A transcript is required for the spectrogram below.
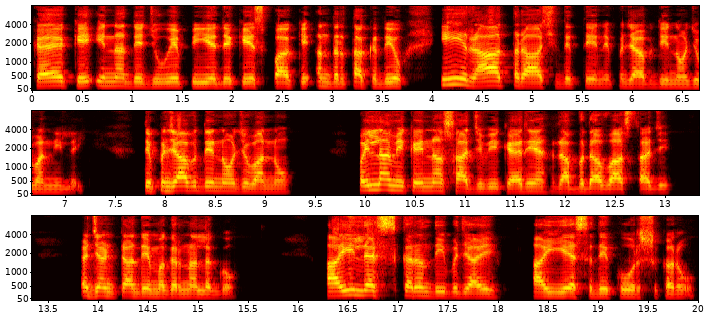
ਕਹਿ ਕੇ ਇਹਨਾਂ ਦੇ ਜੂਏ ਪੀਏ ਦੇ ਕੇਸ ਪਾ ਕੇ ਅੰਦਰ ਧੱਕ ਦਿਓ, ਇਹ ਰਾਹ ਤਰਾਸ਼ ਦਿੱਤੇ ਨੇ ਪੰਜਾਬ ਦੀ ਨੌਜਵਾਨੀ ਲਈ। ਤੇ ਪੰਜਾਬ ਦੇ ਨੌਜਵਾਨੋਂ, ਪਹਿਲਾਂ ਵੀ ਕਹਿਣਾ ਸੱਜ ਵੀ ਕਹਿ ਰਿਹਾ, ਰੱਬ ਦਾ ਵਾਸਤਾ ਜੀ, ਏਜੰਟਾਂ ਦੇ ਮਗਰ ਨਾ ਲੱਗੋ। ਆਈਲੈਟਸ ਕਰਨ ਦੀ ਬਜਾਏ ਆਈਐਸ ਦੇ ਕੋਰਸ ਕਰੋ।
